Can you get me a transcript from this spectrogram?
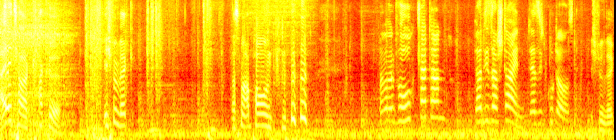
Alter, Kacke! Ich bin weg! Lass mal abhauen! Wollen wir irgendwo hochklettern? Da dieser Stein, der sieht gut aus. ich bin weg.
